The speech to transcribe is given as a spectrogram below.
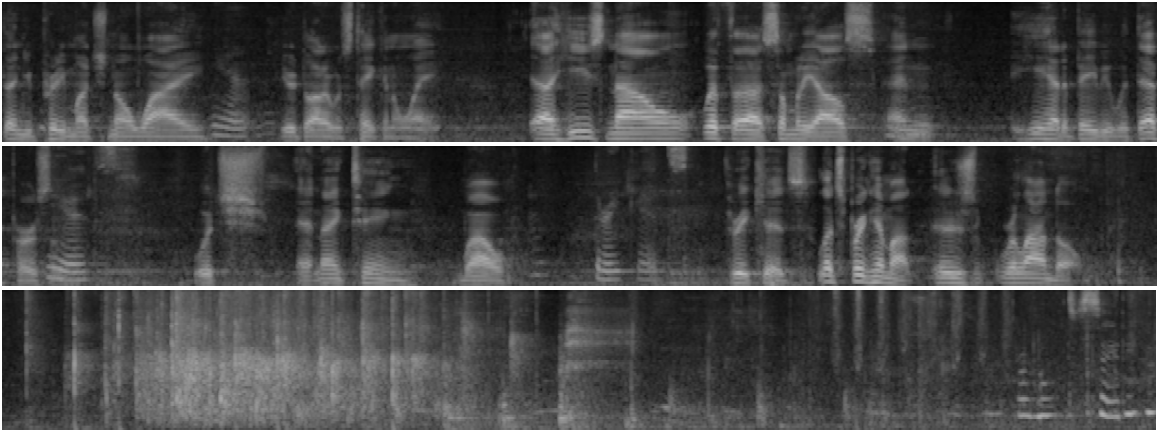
then you pretty much know why Yeah. your daughter was taken away. Uh, he's now with uh, somebody else, and he had a baby with that person, Yes, which at 19, wow, three kids. Three kids. Let's bring him up. There's Rolando. I don't know what to say to you.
